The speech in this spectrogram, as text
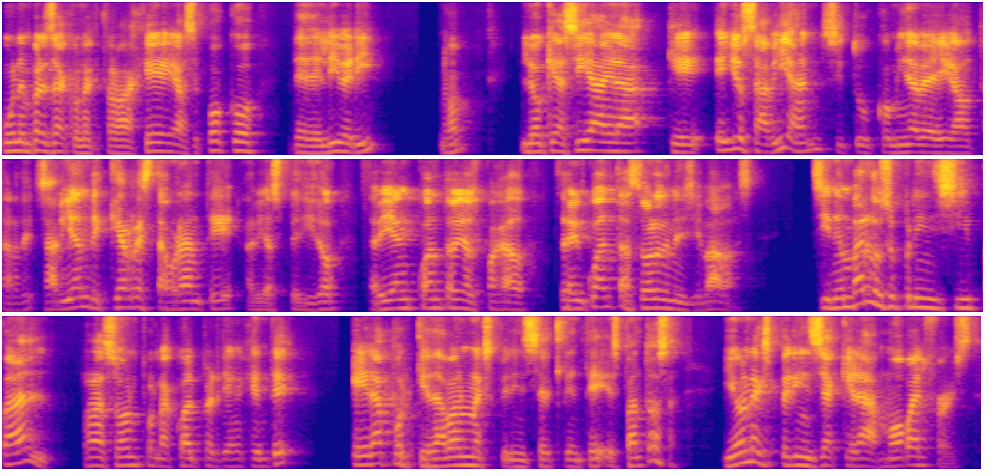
una empresa con la que trabajé hace poco de delivery, ¿no? lo que hacía era que ellos sabían si tu comida había llegado tarde, sabían de qué restaurante habías pedido, sabían cuánto habías pagado, sabían cuántas órdenes llevabas. Sin embargo, su principal razón por la cual perdían gente era porque daban una experiencia al cliente espantosa. Y era una experiencia que era mobile first,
